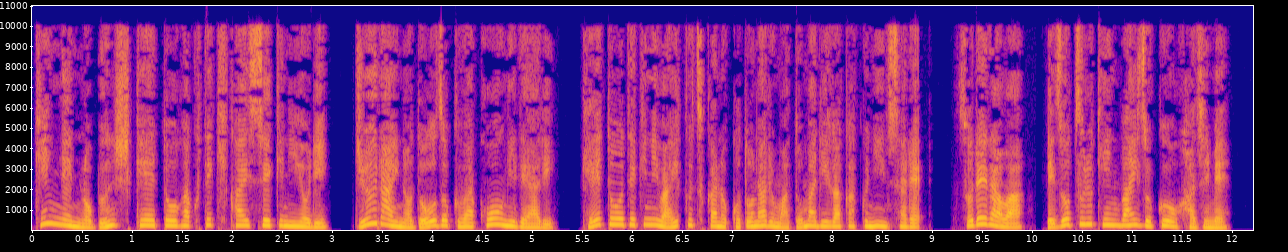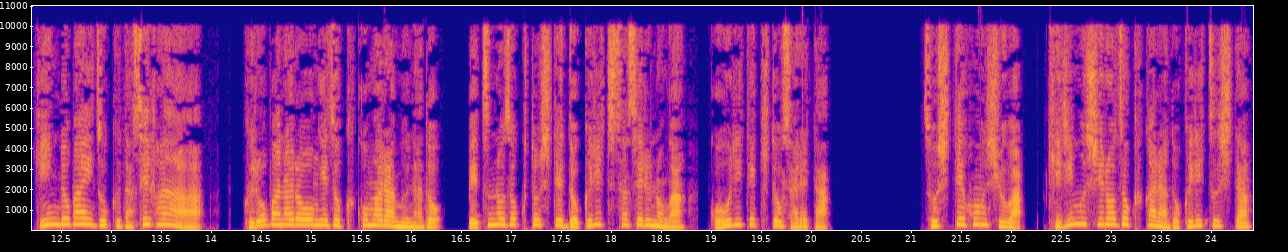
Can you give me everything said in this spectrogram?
近年の分子系統学的解析により、従来の同族は講義であり、系統的にはいくつかの異なるまとまりが確認され、それらはエゾツルキンバイ族をはじめ、キンドバイ族ダセファー、黒バナローゲ族コマラムなど、別の族として独立させるのが合理的とされた。そして本種は、キジムシロ族から独立した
